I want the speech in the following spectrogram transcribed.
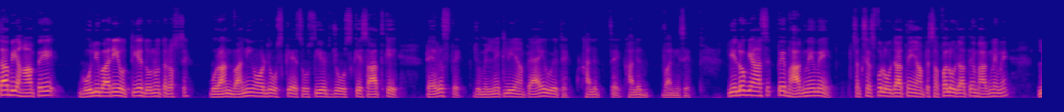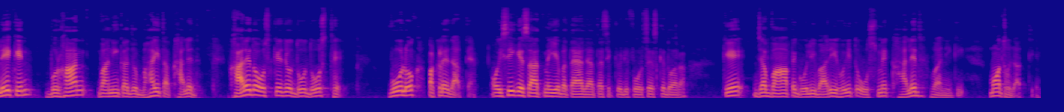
तब यहाँ पे गोलीबारी होती है दोनों तरफ़ से। बुरान वानी और जो उसके एसोसिएट जो उसके साथ के टेररिस्ट थे, जो मिलने के लिए यहाँ पे आए हुए थे, खालिद से, खालिद वानी से। ये लोग यहाँ से पे भागने में सक्सेसफुल हो जाते हैं, यहाँ पे सफल हो जाते हैं भागने में। लेकिन बुरहान वानी का जो भाई था खालिद खालिद और उसके जो दो दोस्त थे, वो लोग पकड़े जाते हैं। और इसी के साथ में ये बताया जाता है सिक्योरिटी फोर्सेस के द्वारा कि जब वहाँ पे गोलीबारी हुई तो उसमें खालिद वानी की मौत हो जाती है।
